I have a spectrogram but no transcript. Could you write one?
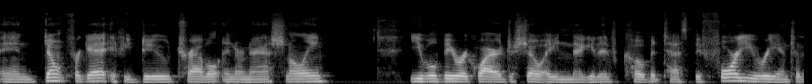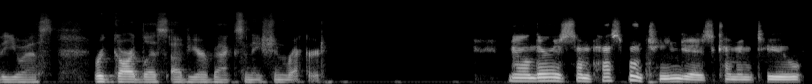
And don't forget, if you do travel internationally, you will be required to show a negative COVID test before you re enter the US, regardless of your vaccination record. Now, there is some possible changes coming to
